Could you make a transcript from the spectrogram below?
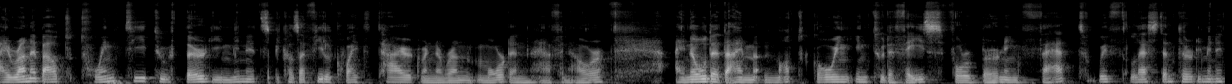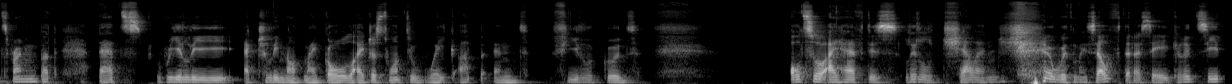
I run about 20 to 30 minutes because I feel quite tired when I run more than half an hour. I know that I'm not going into the phase for burning fat with less than 30 minutes running, but that's really actually not my goal. I just want to wake up and feel good. Also, I have this little challenge with myself that I say grüezi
